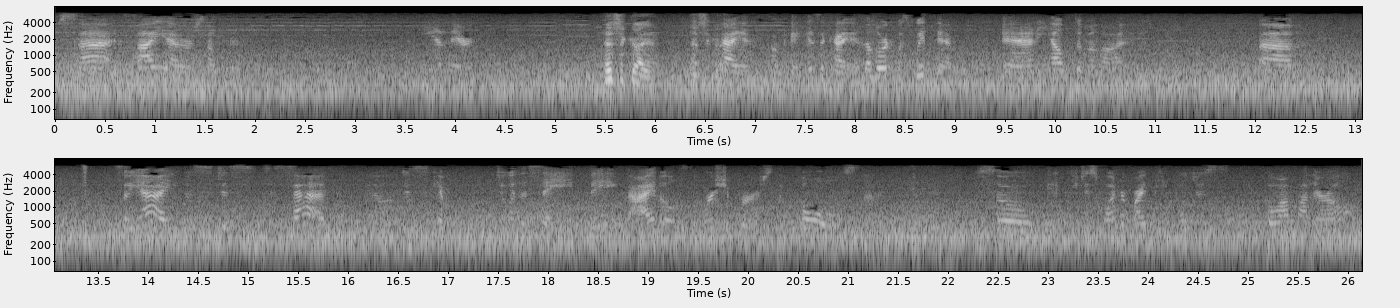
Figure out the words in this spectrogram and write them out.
Hosea or something? And there. Hezekiah. Hezekiah. Hezekiah. Okay, Hezekiah. And the Lord was with him, and he helped them a lot. Um, so yeah, he was just, just sad. You know, just kept doing the same thing: the idols, the worshippers, the poles. The, so it, you just wonder why people just go off on their own.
